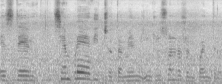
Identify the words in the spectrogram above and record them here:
Este, siempre he dicho también, incluso en los reencuentros,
